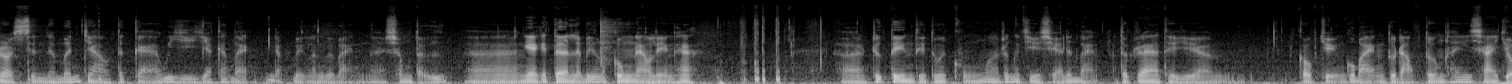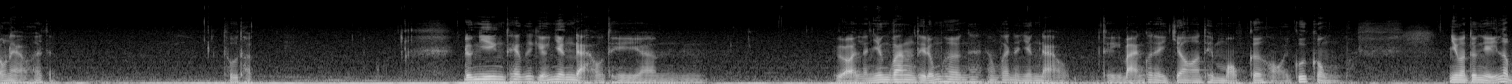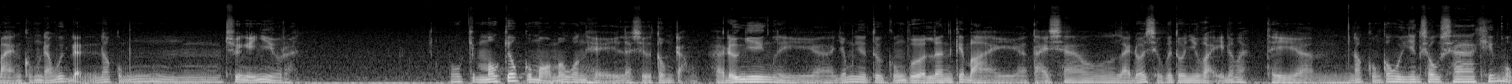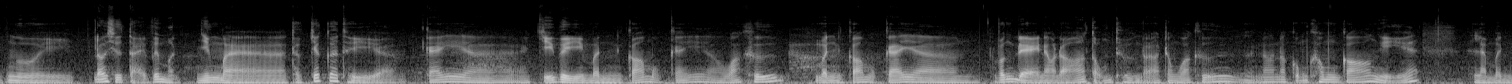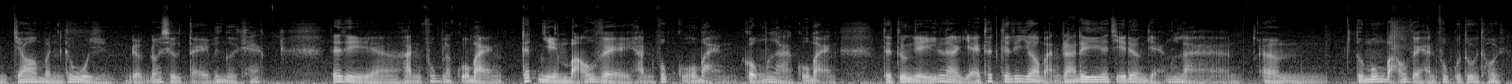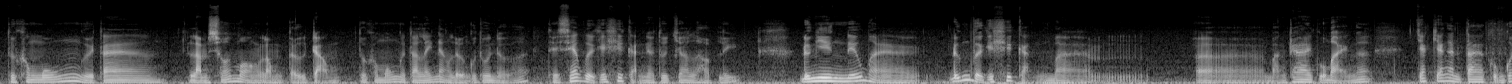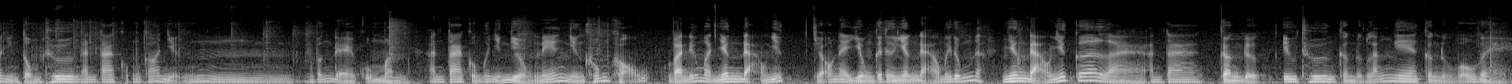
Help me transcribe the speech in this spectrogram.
Rồi xin mến chào tất cả quý vị và các bạn, đặc biệt là người bạn à, song tử. À, nghe cái tên là biết là cung nào liền ha. À, trước tiên thì tôi cũng à, rất là chia sẻ đến bạn. Thực ra thì à, câu chuyện của bạn tôi đọc tôi không thấy sai chỗ nào hết. Thú thật. Đương nhiên theo cái kiểu nhân đạo thì à, gọi là nhân văn thì đúng hơn ha, không phải là nhân đạo thì bạn có thể cho thêm một cơ hội cuối cùng nhưng mà tôi nghĩ là bạn cũng đã quyết định, nó cũng suy nghĩ nhiều rồi mấu, mấu chốt của mọi mối quan hệ là sự tôn trọng. À, đương nhiên thì à, giống như tôi cũng vừa lên cái bài à, tại sao lại đối xử với tôi như vậy đó mà. Thì à, nó cũng có nguyên nhân sâu xa khiến một người đối xử tệ với mình. Nhưng mà thực chất á, thì à, cái à, chỉ vì mình có một cái à, quá khứ mình có một cái à, vấn đề nào đó tổn thương nào đó trong quá khứ nó nó cũng không có nghĩa là mình cho mình cái quyền được đối xử tệ với người khác thế thì à, hạnh phúc là của bạn trách nhiệm bảo vệ hạnh phúc của bạn cũng là của bạn. Thì tôi nghĩ là giải thích cái lý do bạn ra đi chỉ đơn giản là um, tôi muốn bảo vệ hạnh phúc của tôi thôi. Tôi không muốn người ta làm xói mòn lòng tự trọng tôi không muốn người ta lấy năng lượng của tôi nữa. Thì xét về cái khía cạnh này tôi cho là hợp lý. Đương nhiên nếu mà đứng về cái khía cạnh mà uh, bạn trai của bạn á chắc chắn anh ta cũng có những tổn thương, anh ta cũng có những vấn đề của mình, anh ta cũng có những dồn nén, những khốn khổ. Và nếu mà nhân đạo nhất, chỗ này dùng cái từ nhân đạo mới đúng nè nhân đạo nhất là anh ta cần được yêu thương, cần được lắng nghe, cần được vỗ về.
